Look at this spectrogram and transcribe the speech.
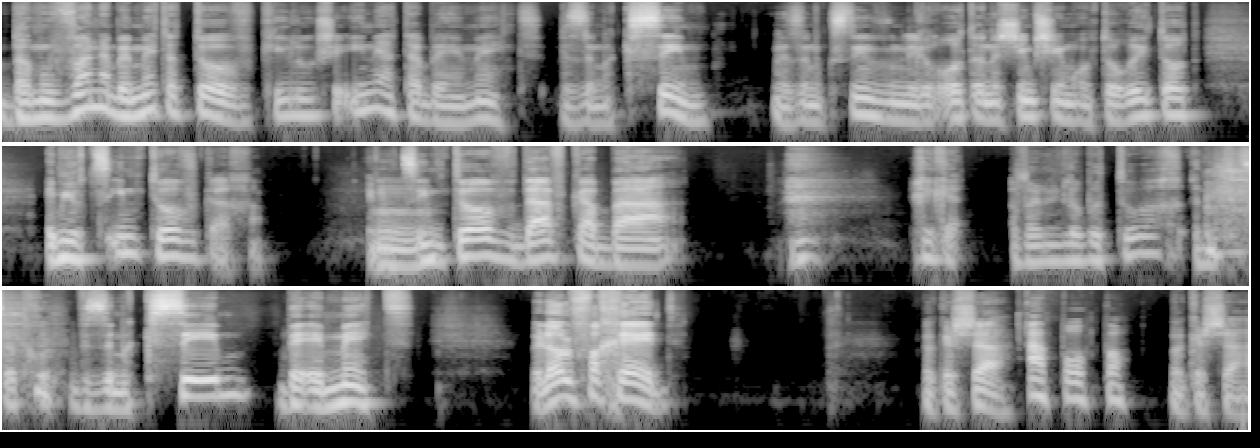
במובן הבאמת הטוב, כאילו שהנה אתה באמת, וזה מקסים, וזה מקסים לראות אנשים שהם אוטוריטות, הם יוצאים טוב ככה. הם Mhm. יוצאים טוב דווקא ב... רגע, אבל אני לא בטוח, אני קצת חושב, וזה מקסים באמת, ולא לפחד. בבקשה, אפרופו, בבקשה.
